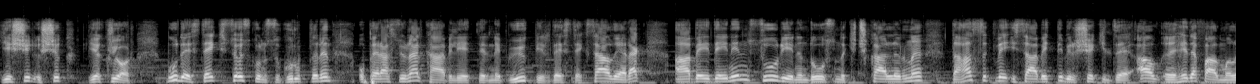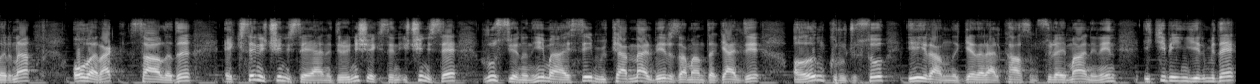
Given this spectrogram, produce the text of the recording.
yeşil ışık yakıyor. Bu destek söz konusu grupların operasyonel kabiliyetlerine büyük bir destek sağlayarak ABD'nin Suriye'nin doğusundaki çıkarlarını daha sık ve isabetli bir şekilde al, e, hedef almalarına olarak sağladı. Eksen için ise yani direniş ekseni için ise Rusya'nın himayesi mükemmel bir zamanda geldi. Ağın kurucusu İranlı General Kasım Süleymani'nin 2020'de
